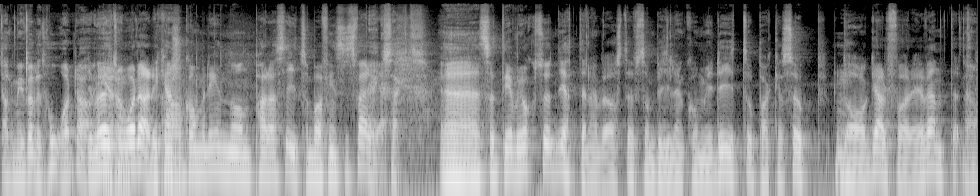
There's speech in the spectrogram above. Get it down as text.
Ja, de är väldigt hårda. det är väldigt de. hårda. Det kanske Ja. kommer in någon parasit som bara finns i Sverige. Exakt. Eh, så det var också jättenervöst eftersom bilen kommer ju dit och packas upp Mm. dagar före eventet. Ja.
